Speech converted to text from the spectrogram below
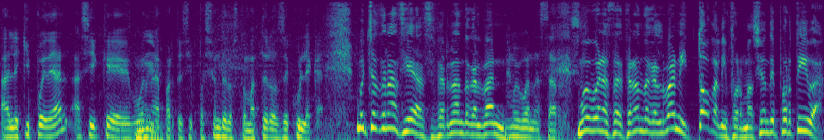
al equipo ideal, así que buena participación de los tomateros de Culiacán. Muchas gracias, Fernando Galván. Muy buenas tardes. Muy buenas tardes, Fernando Galván, y toda la información deportiva.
